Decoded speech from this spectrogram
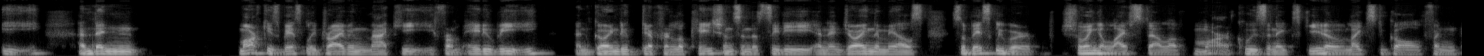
e. And then mark is basically driving mac e from a to b and going to different locations in the city and enjoying the meals. So basically we're showing a lifestyle of mark who is an executive likes to golf and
